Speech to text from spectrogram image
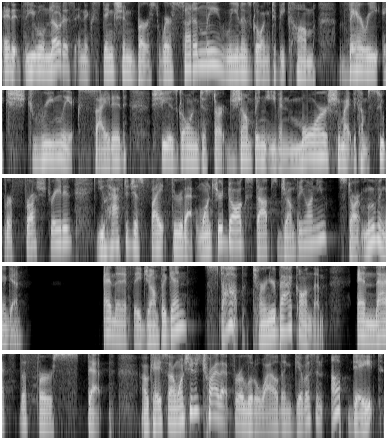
and it's you will notice an extinction burst where suddenly Lena's going to become very extremely excited. She is going to start jumping even more. She might become super frustrated. You have to just fight through that. Once your dog stops jumping on you, start moving again. And then if they jump again, stop, turn your back on them. And that's the first step. Okay, so I want you to try that for a little while, then give us an update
